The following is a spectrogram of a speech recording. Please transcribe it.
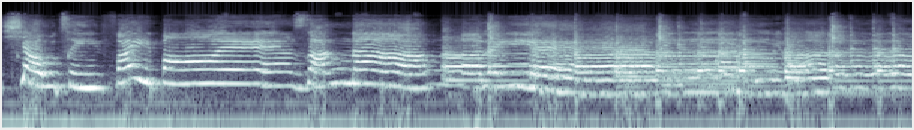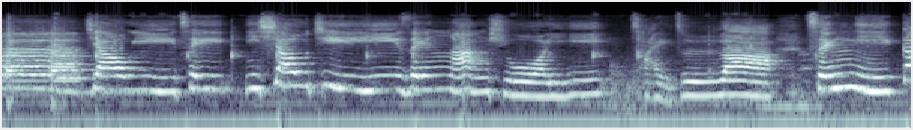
小贼飞把哎上哪里哎？叫一吹你小鸡人昂学艺，才子啊，趁你刚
